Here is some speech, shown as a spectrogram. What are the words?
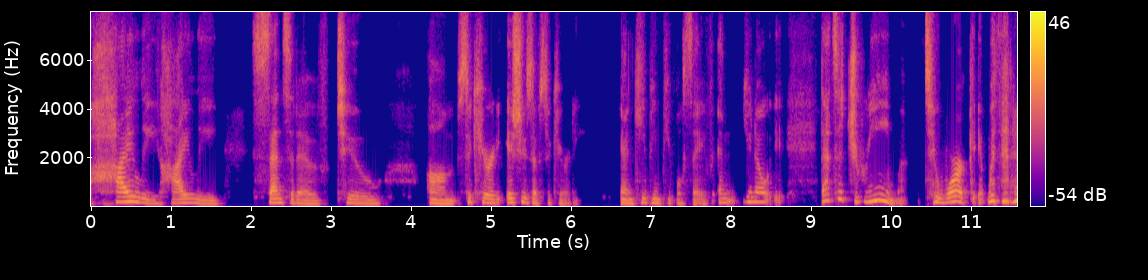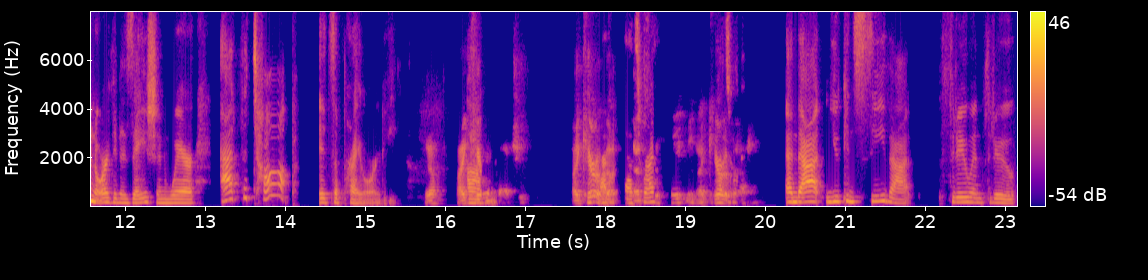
highly, highly sensitive to um, security issues of security and keeping people safe. And, you know, that's a dream to work within an organization where at the top, it's a priority. Yeah, I care um, about you. I care about. That's, that's right. I care that's about. Right. And that you can see that through and through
